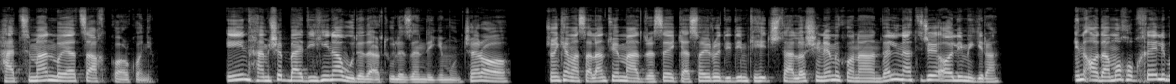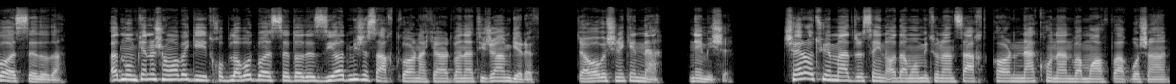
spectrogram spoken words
حتما باید سخت کار کنیم. این همیشه بدیهی نبوده در طول زندگیمون. چرا؟ چون که مثلا توی مدرسه کسایی رو دیدیم که هیچ تلاشی نمی‌کنن ولی نتیجه عالی می‌گیرن. این آدما خب خیلی با استعدادن. بعد ممکنه شما بگید خب لابد با استعداد زیاد میشه سخت کار نکرد و نتیجه هم گرفت. جوابش اینه که نه، نمیشه. چرا توی مدرسه این آدما می‌تونن سخت کار نکنن و موفق باشن؟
